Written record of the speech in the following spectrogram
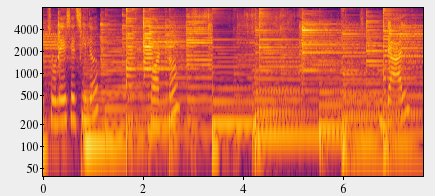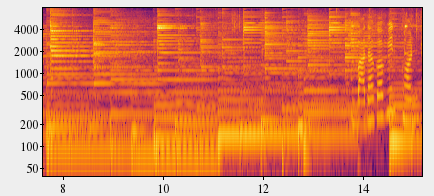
প্রসাদ চলে এসেছিল। পণ্য। ডাল। বাঁধাকপির ঘন্ট।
